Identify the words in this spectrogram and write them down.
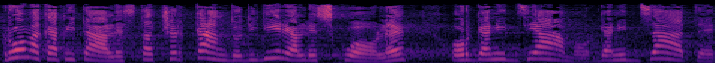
Roma Capitale sta cercando di dire alle scuole organizziamo, organizzate,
